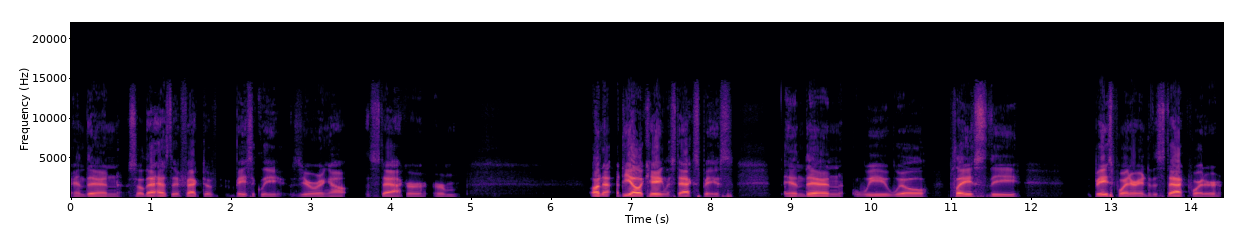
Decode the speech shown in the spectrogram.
And then, so that has the effect of basically zeroing out the stack or, or deallocating the stack space. And then we will place the base pointer into the stack pointer,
